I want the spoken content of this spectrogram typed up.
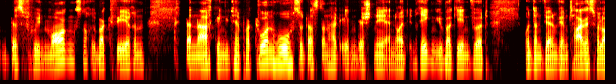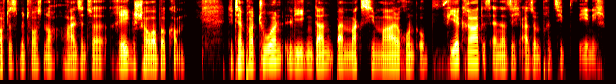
des frühen Morgens noch überqueren. Danach gehen die Temperaturen hoch, sodass dann halt eben der Schnee erneut in Regen übergehen wird. Und dann werden wir im Tagesverlauf des Mittwochs noch einzelne Regenschauer bekommen. Die Temperaturen liegen dann bei maximal rund um 4 Grad. Es ändert sich also im Prinzip wenig.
